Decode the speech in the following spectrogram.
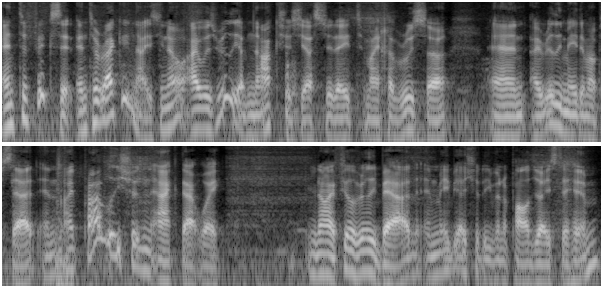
and to fix it and to recognize, you know, I was really obnoxious yesterday to my chavrusa and I really made him upset and I probably shouldn't act that way. You know, I feel really bad and maybe I should even apologize to him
